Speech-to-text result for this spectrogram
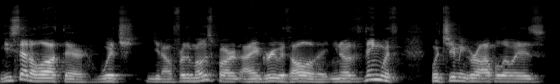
you said a lot there, which, you know, for the most part, I agree with all of it. You know, the thing with with Jimmy Garoppolo is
